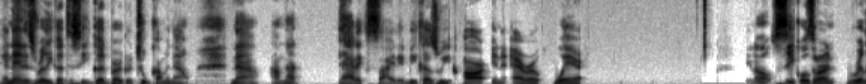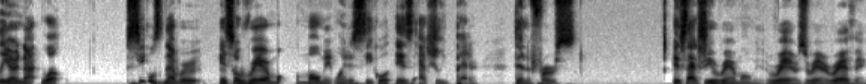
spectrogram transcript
And then it's really good to see Good Burger 2 coming out. Now, I'm not that excited because we are in an era where you know, sequels are really are not well, sequels never it's a rare moment when the sequel is actually better than the first it's actually a rare moment. Rare is rare, rare thing.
